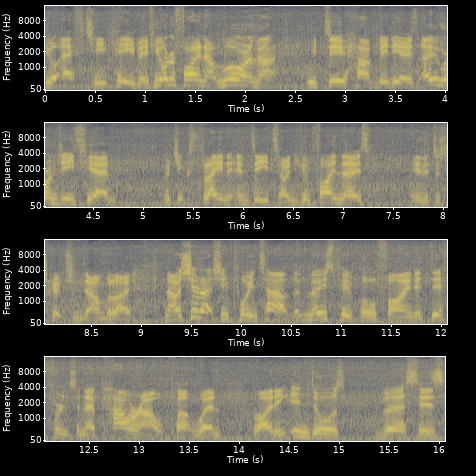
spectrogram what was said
your FTP. But if you want to find out more on that, we do have videos over on GTN which explain it in detail, and you can find those in the description down below. Now I should actually point out that most people find a difference in their power output when riding indoors versus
